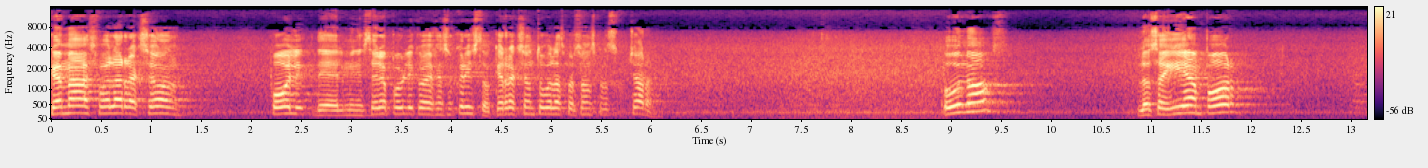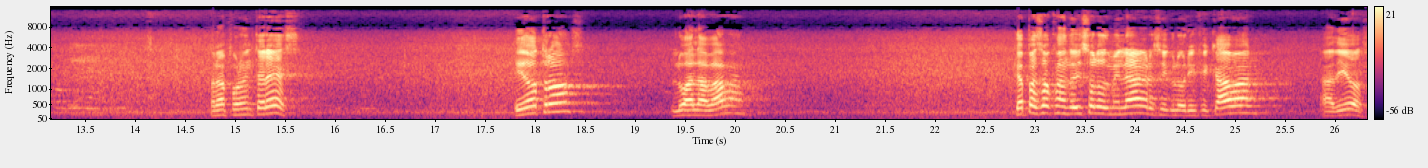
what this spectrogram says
¿Qué más fue la reacción del ministerio público de Jesucristo? ¿Qué reacción tuvo las personas que lo escucharon? Unos lo seguían por, ¿verdad? Por un interés. Y otros lo alababan. ¿Qué pasó cuando hizo los milagros y glorificaban a Dios?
